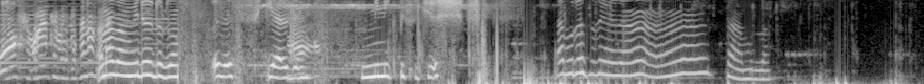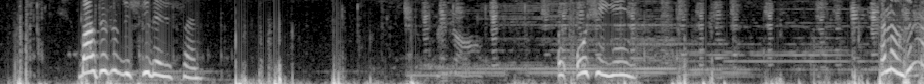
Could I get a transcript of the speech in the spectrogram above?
Oğlum siz temizlediniz mi? Ana ben videoyu durdum. Evet geldim. Minik bir sıçış. Ha burası temizlenen. Tamam burada. Baltasız düştü de lütfen. O, o şeyi sen öldün mü?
